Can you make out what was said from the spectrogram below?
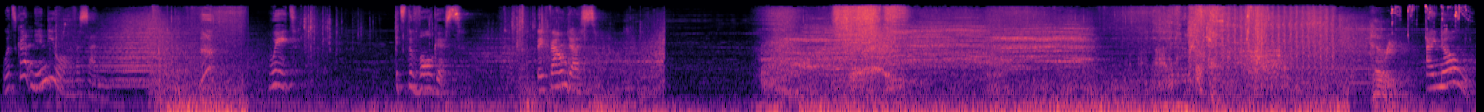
What's gotten into you all of a sudden? Wait. It's the Vulgus. They found us. Hurry. I know.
